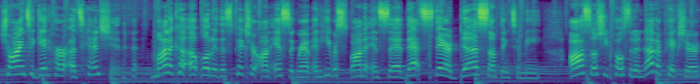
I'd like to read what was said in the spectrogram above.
trying to get her attention. Monica uploaded this picture on Instagram and he responded and said, That stare does something to me. Also, she posted another picture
